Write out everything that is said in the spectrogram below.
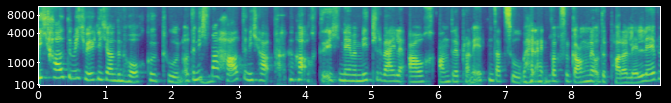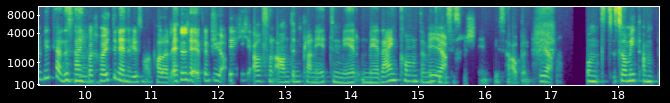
Ich halte mich wirklich an den Hochkulturen oder nicht mhm. mal halten. Ich habe auch, ich nehme mittlerweile auch andere Planeten dazu, weil mhm. einfach vergangene oder Parallelleben, wir können das einfach mhm. heute nennen wir es mal Parallelleben, ja. wirklich auch von anderen Planeten mehr und mehr reinkommt, damit ja. wir dieses Verständnis haben. Ja. Und somit am,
